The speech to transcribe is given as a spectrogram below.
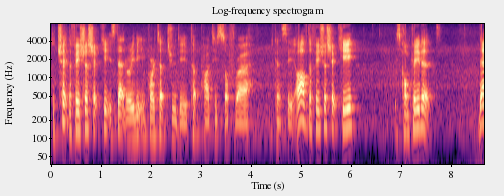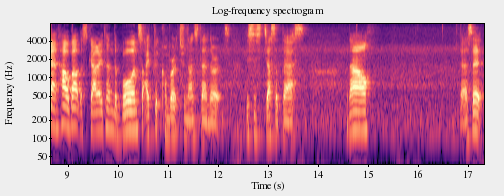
To check the facial shape key, is that already imported to the third-party software? You can see all of the facial shape key is completed. Then how about the skeleton, the bones? I click convert to non-standard. This is just a test. Now, that's it.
